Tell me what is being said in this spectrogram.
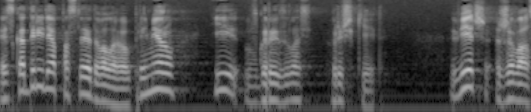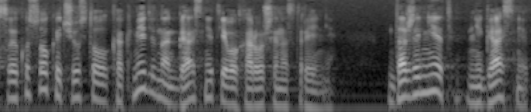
Эскадрилья последовала его примеру, и вгрызлась в решкейт. Ведж жевал свой кусок и чувствовал, как медленно гаснет его хорошее настроение. Даже нет, не гаснет.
